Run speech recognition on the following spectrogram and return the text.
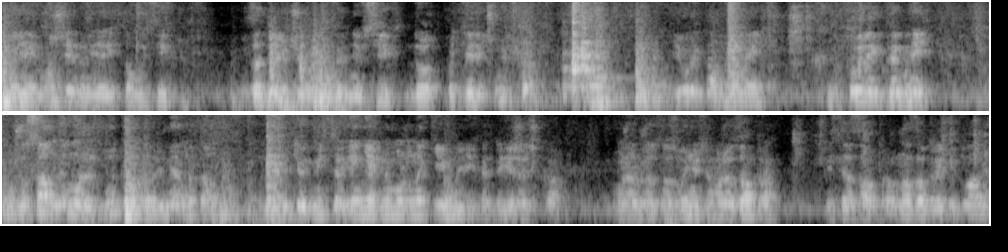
з моєю машиною, я їх там усіх задрючив сьогодні, всіх до потері пульта. Юрик там димить, Толік димить. Тому що сам не можеш бути одновременно там в 10 місцях. Я ніяк не можу на Київ доїхати до їжачка. Може вже созвонюся, може завтра, післязавтра. У нас завтра які плани?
